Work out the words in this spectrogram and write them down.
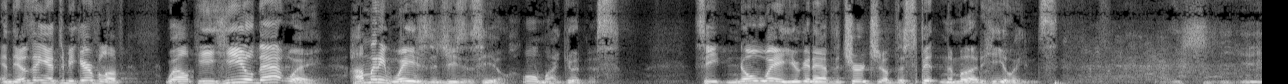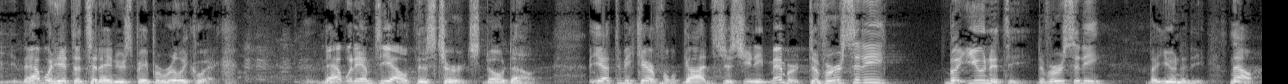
And the other thing you have to be careful of well, He healed that way. How many ways did Jesus heal? Oh my goodness. See, no way you're going to have the church of the spit in the mud healings. that would hit the Today newspaper really quick. That would empty out this church, no doubt. You have to be careful. God's just unique. Remember, diversity, but unity. Diversity, but unity. Now,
